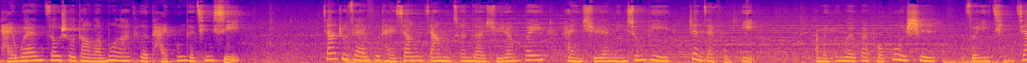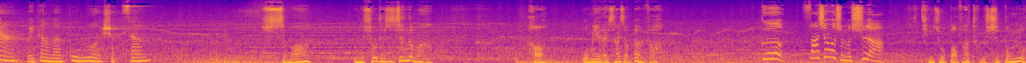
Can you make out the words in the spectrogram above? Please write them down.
台湾遭受到了莫拉克台风的侵袭。家住在雾台乡嘉木村的徐仁辉和徐仁明兄弟正在服役。他们因为外婆过世，所以请假回到了部落守丧。什么？你说的是真的吗？好，我们也来想想办法。哥，发生了什么事啊？听说爆发土石崩落，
